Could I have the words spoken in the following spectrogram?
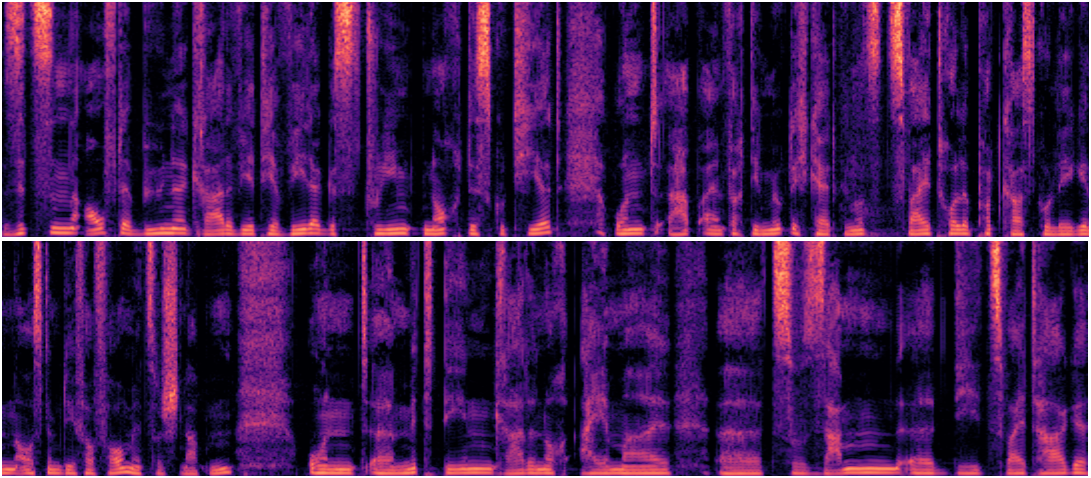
sitzen auf der Bühne. Gerade wird hier weder gestreamt noch diskutiert und habe einfach die Möglichkeit genutzt, zwei tolle Podcast-Kolleginnen aus dem DVV mir zu schnappen und äh, mit denen gerade noch einmal äh, zusammen äh, die zwei Tage,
